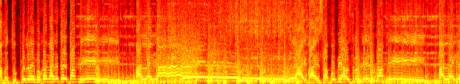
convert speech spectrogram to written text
ఆమె తుప్పిరవై ముఖం కలుగుతుంది తమ్మి. మల్లయ్య. బాయ్ బాయ్ సబ్బు బి అవసరం లేదు తమ్మి. మల్లయ్య.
